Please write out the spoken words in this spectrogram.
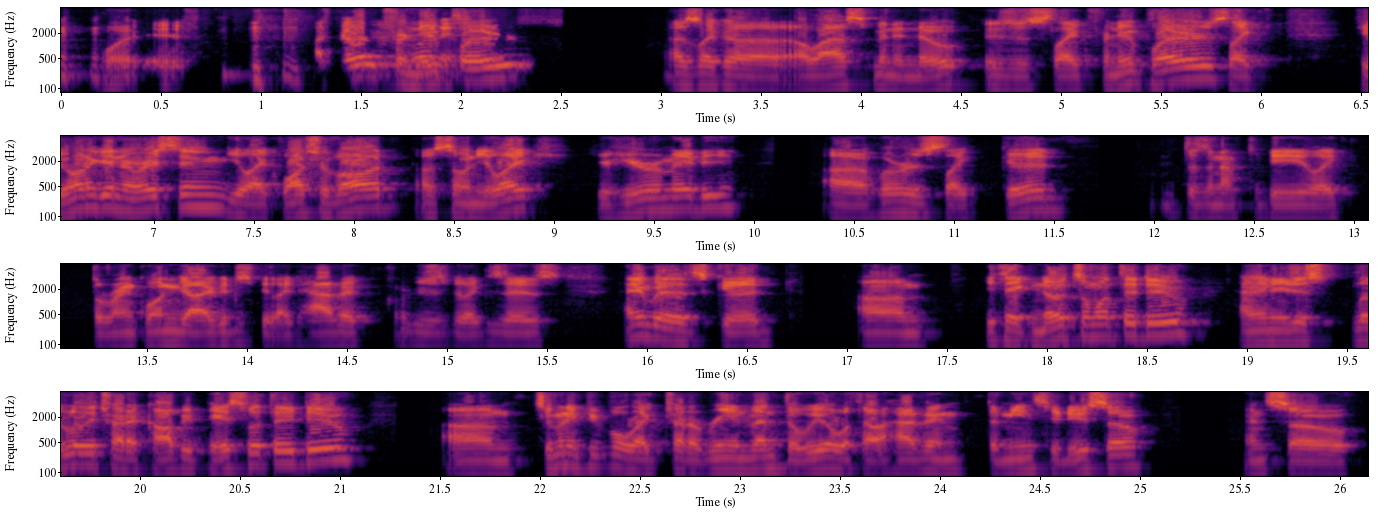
What if? I feel like for What new if? players, as like a, a last minute note, is just like for new players, like if you want to get into racing, you like watch a VOD of someone you like, your hero maybe, uh, whoever's like good. It doesn't have to be like the rank one guy. It could just be like Havoc, or it could just be like Ziz. Anybody that's good. Um, you take notes on what they do, and then you just literally try to copy paste what they do. Um, too many people like try to reinvent the wheel without having the means to do so, and so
